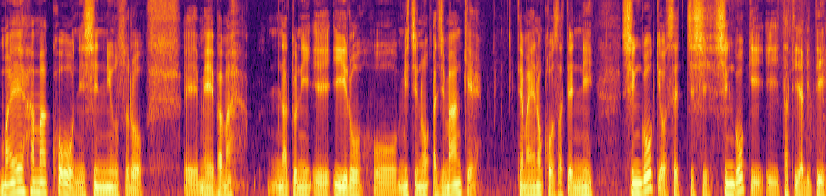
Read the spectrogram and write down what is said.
前浜港に侵入する、えー、名馬港に、えー、いる道のあじまんけ手前の交差点に信号機を設置し信号機立てやびて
